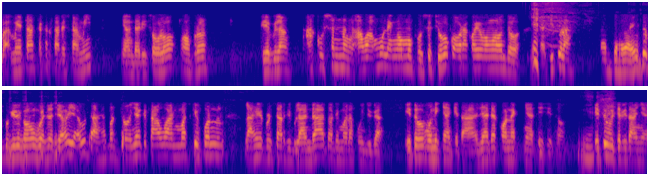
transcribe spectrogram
Mbak Meta, sekretaris kami yang dari Solo, ngobrol. Dia bilang, aku seneng awakmu neng ngomong bahasa Jawa kok orang kaya wong Londo. Nah gitulah. Jawa itu begitu ngomong bahasa Jawa ya udah mendonya ketahuan meskipun lahir besar di Belanda atau di mana pun juga. Itu uniknya kita, jadi ada connect-nya di situ. Ya. Itu ceritanya.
